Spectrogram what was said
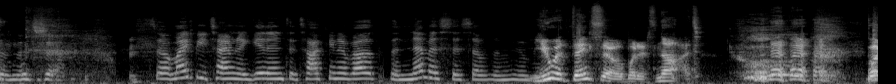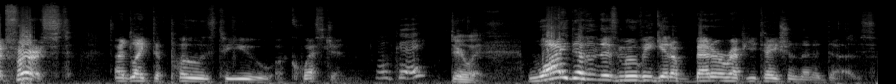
in the chat. so it might be time to get into talking about the nemesis of the movie. You would think so, but it's not. but first, I'd like to pose to you a question. okay? Do it. Why doesn't this movie get a better reputation than it does?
